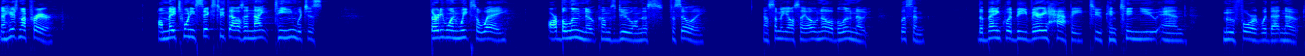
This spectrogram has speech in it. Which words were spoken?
Now, here's my prayer. On May 26, 2019, which is 31 weeks away, our balloon note comes due on this facility. Now, some of y'all say, oh no, a balloon note. Listen, the bank would be very happy to continue and move forward with that note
